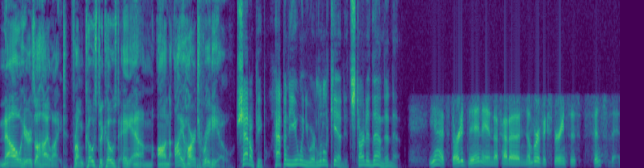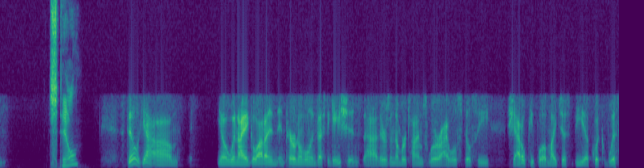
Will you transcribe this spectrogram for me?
Now, here's a highlight from Coast to Coast AM on iHeartRadio. Shadow people happened to you when you were a little kid. It started then, didn't it? Yeah, it started then, and I've had a number of experiences since then. Still? Still, yeah. Um, you know, when I go out in, in paranormal investigations, uh, there's a number of times where I will still see shadow people. It might just be a quick wisp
